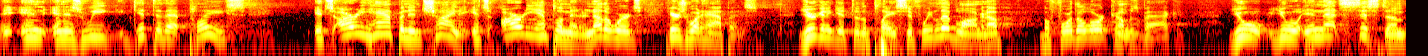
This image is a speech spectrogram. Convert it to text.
And, and as we get to that place it's already happened in china. It's already implemented. In other words here's what happens. You're going to get to the place if we live long enough before the Lord comes back, you will, you will, in that system,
